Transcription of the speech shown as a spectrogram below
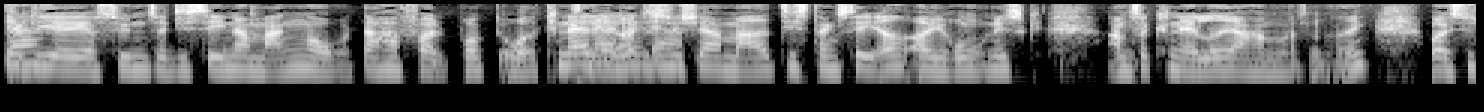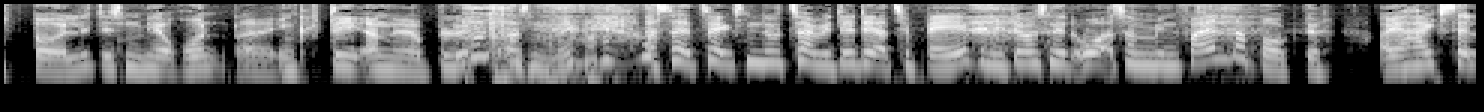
Ja. Fordi jeg synes, at de senere mange år, der har folk brugt ordet knalde, og det ja. synes jeg er meget distanceret og ironisk. Jamen, så knaldede jeg ham og sådan noget, ikke? Hvor jeg synes, bolle, det er sådan mere rundt og inkluderende og blødt og sådan, ikke? Og så har jeg tænkt sådan, nu tager vi det der tilbage, fordi det var sådan et ord, som mine forældre brugte. Og jeg har ikke selv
